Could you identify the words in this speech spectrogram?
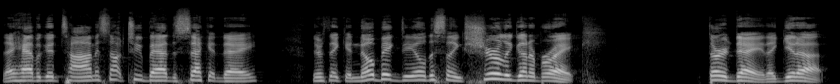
they have a good time. It's not too bad the second day. They're thinking, no big deal. This thing's surely going to break. Third day, they get up.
